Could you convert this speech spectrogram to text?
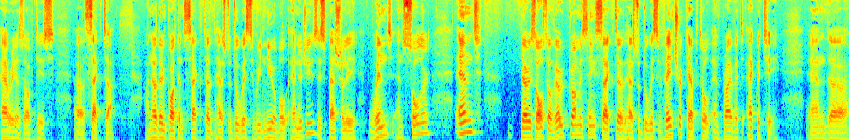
areas of this uh, sector. Another important sector has to do with renewable energies, especially wind and solar. And there is also a very promising sector that has to do with venture capital and private equity. And uh,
